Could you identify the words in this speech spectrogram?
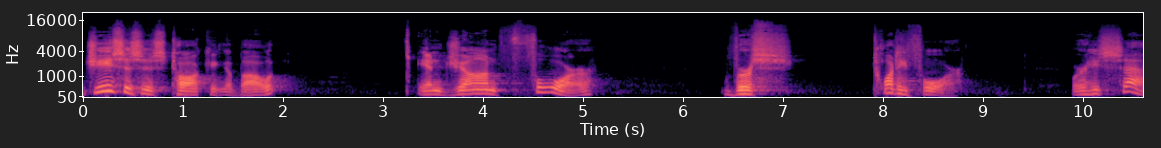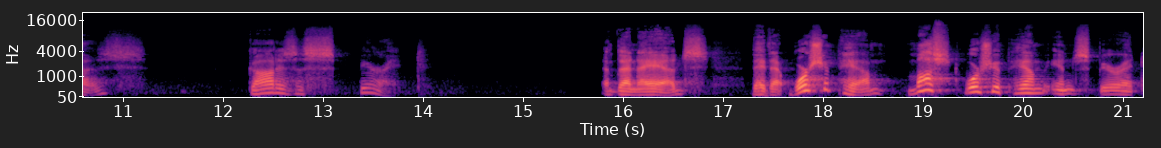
Jesus is talking about in John 4, verse 24 where he says, God is a spirit. And then adds, they that worship him must worship him in spirit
